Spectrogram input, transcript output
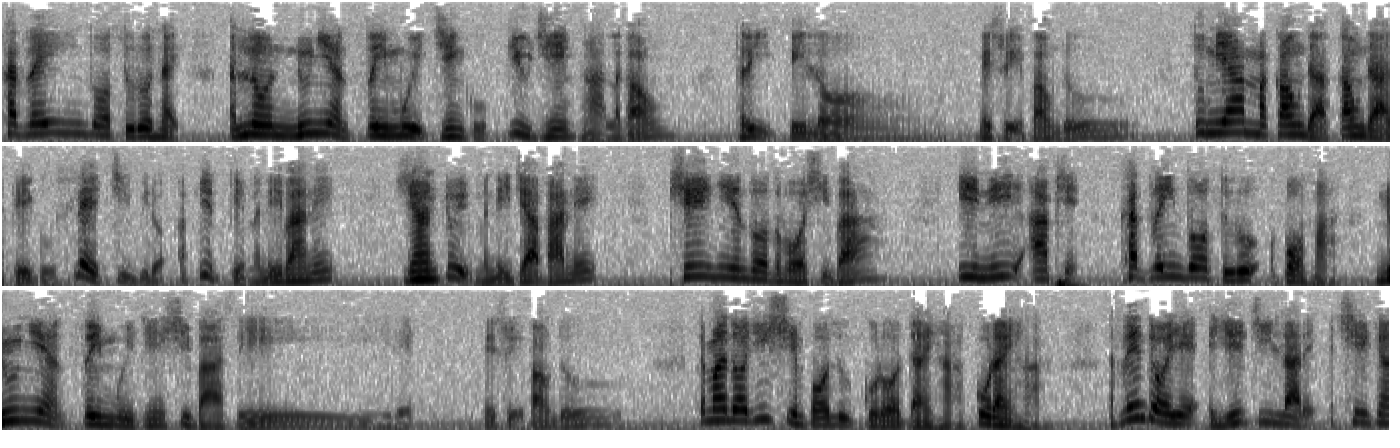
ခတ်သိမ်းသောသူတို့၌အလွန်နူးညံ့သိမ်မွေ့ခြင်းကိုပြုခြင်းဟာ၎င်းသတိပေးလော့မိတ်ဆွေအပေါင်းတို့ သူများမကောင်းတာကောင်းတာတွေကိုလှည့်ကြည့်ပြီးတော့အပြစ်တင်မနေပါနဲ့ရန်တွေ့မနေကြပါနဲ့ဖြင်းညင်းသောသဘောရှိပါဤနည်းအားဖြင့်ခတ်သိမ်းသောသူတို့အပေါ်မှာနူးညံ့သိမ်မွေ့ခြင်းရှိပါစေတဲ့မိတ်ဆွေအပေါင်းတို့တမန်တော်ကြီးရှင်ပေါလုကိုတော်တိုင်ဟာကိုတိုင်ဟာအသင်းတော်ရဲ့အရေးကြီးလာတဲ့အခြေခံ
